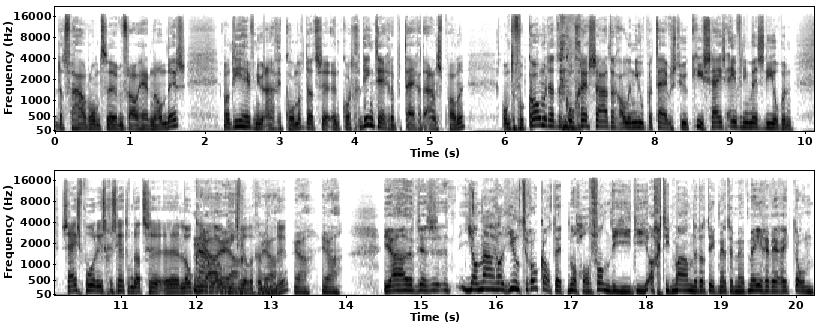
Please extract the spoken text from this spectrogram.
dat verhaal rond mevrouw Hernandez. Want die heeft nu aangekondigd dat ze een kort geding tegen de partij gaat aanspannen. Om te voorkomen dat het congres zaterdag al een nieuw partijbestuur kiest. Zij is een van die mensen die op een zijspoor is gezet... omdat ze eh, lokaal ook iets wilde gaan ja, doen. Hè? Ja, ja. Ja, dus, Jan Nagel hield er ook altijd nogal van, die, die 18 maanden dat ik met hem heb meegewerkt, om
